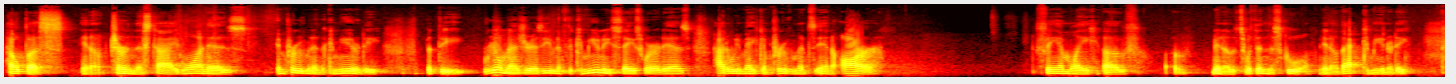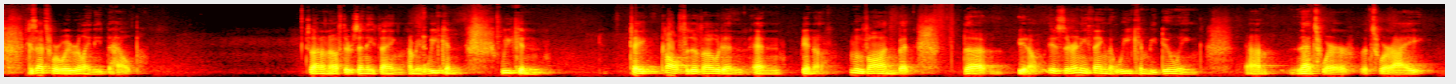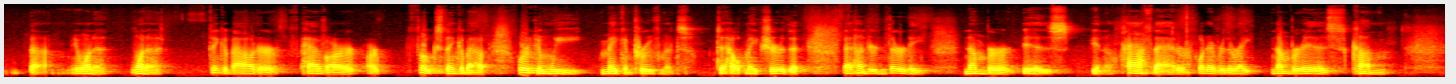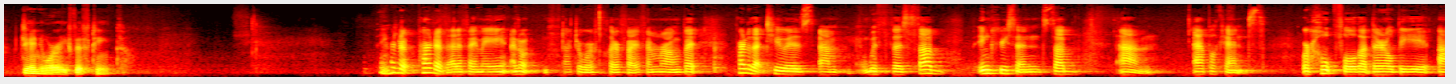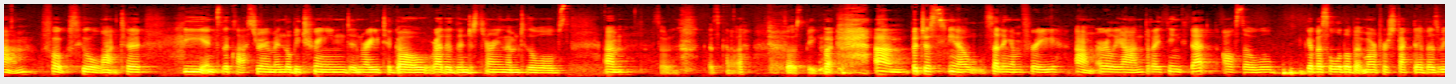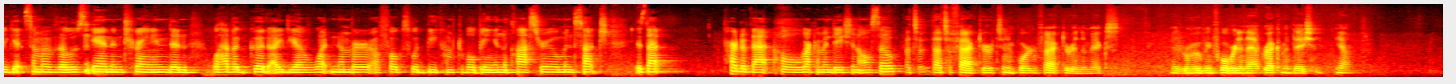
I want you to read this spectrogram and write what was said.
help us, you know, turn this tide? One is improvement in the community, but the real measure is even if the community stays where it is, how do we make improvements in our family of, of you know, that's within the school, you know, that community, because that's where we really need the help. So I don't know if there's anything, I mean, we can, we can take, call for the vote and, and, you know, move on, but the, you know, is there anything that we can be doing? Um, that's where, that's where I, want to, want to think about or have our, our folks think about, where can we make improvements to help make sure that that 130 number is, you know, half that or whatever the right number is come January 15th. Part of, part of that, if I may, I don't, Dr. Worth, clarify if I'm wrong, but part of that too is um, with the sub, increase in sub um, applicants, we're hopeful that there'll be um, folks who will want to be into the classroom and they'll be trained and ready to go rather than just throwing them to the wolves. Um, so that's kind of a, so to speak, but um, but just you know setting them free um, early on. But I think that also will give us a little bit more perspective as we get some of those in and trained, and we'll have a good idea of what number of folks would be comfortable being in the classroom and such. Is that part of that whole recommendation also? That's a, that's a factor. It's an important factor in the mix as we're moving forward in that recommendation. Yeah.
